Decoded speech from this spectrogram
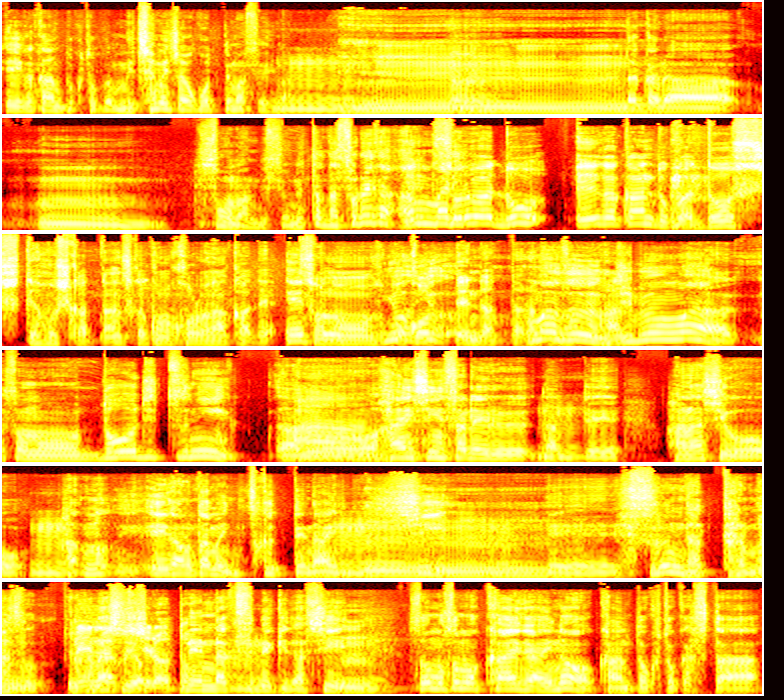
映画監督とかめちゃめちゃ怒ってますよ今。うん。だから、うん、そうなんですよね。ただそれがあんまりそ。れはどう映画監督はどうして欲しかったんですか？このコロナ禍で、えっとそのよ怒ってんだったらまず自分は、その、同日に、あの、配信されるなんて話を、はの映画のために作ってないし、えーするんだったらまず連絡話をしろと。連絡すべきだし、そもそも海外の監督とかスター、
